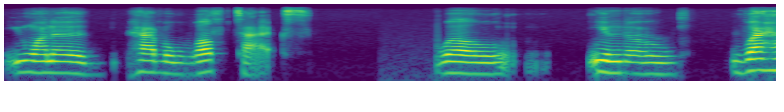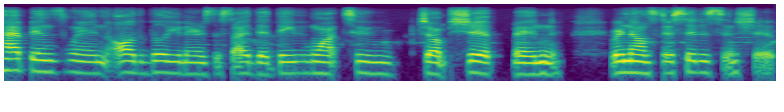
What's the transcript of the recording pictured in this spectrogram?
you want to have a wealth tax. Well, you know, what happens when all the billionaires decide that they want to jump ship and renounce their citizenship?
